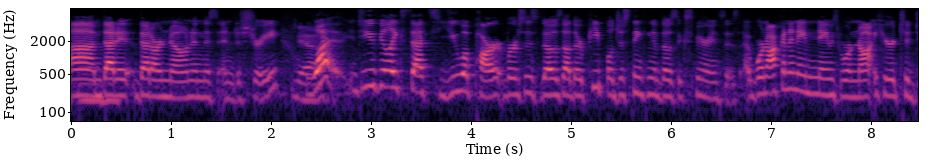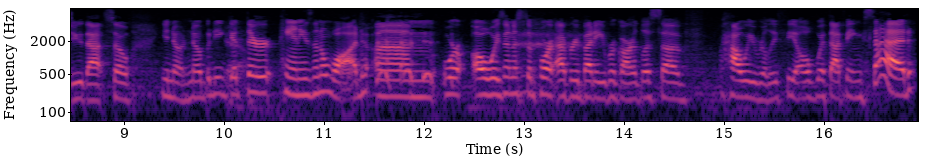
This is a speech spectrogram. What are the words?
um, that i- that are known in this industry. Mm-hmm. Yeah. What do you feel like sets you apart versus those other people? Just thinking of those experiences. We're not going to name names. We're not here to do that. So you know, nobody Yeah. get their panties in a wad. Um, we're always going to support everybody, regardless of how we really feel. With that being said.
